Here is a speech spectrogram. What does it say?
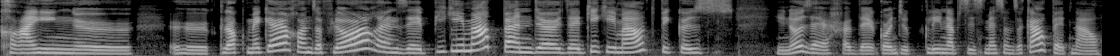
crying uh, clockmaker on the floor, and they pick him up and uh, they kick him out because, you know, they're they're going to clean up this mess on the carpet now.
